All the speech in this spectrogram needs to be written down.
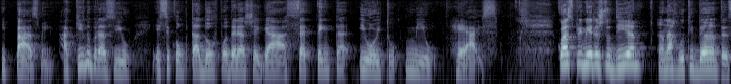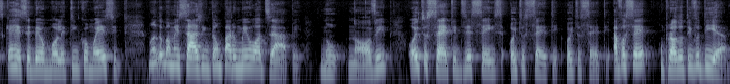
e pasmem, aqui no Brasil esse computador poderá chegar a 78 mil reais. Com as primeiras do dia, Ana Ruth Dantas, quer receber um boletim como esse? Manda uma mensagem então para o meu WhatsApp no 987168787. A você, um produtivo dia!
